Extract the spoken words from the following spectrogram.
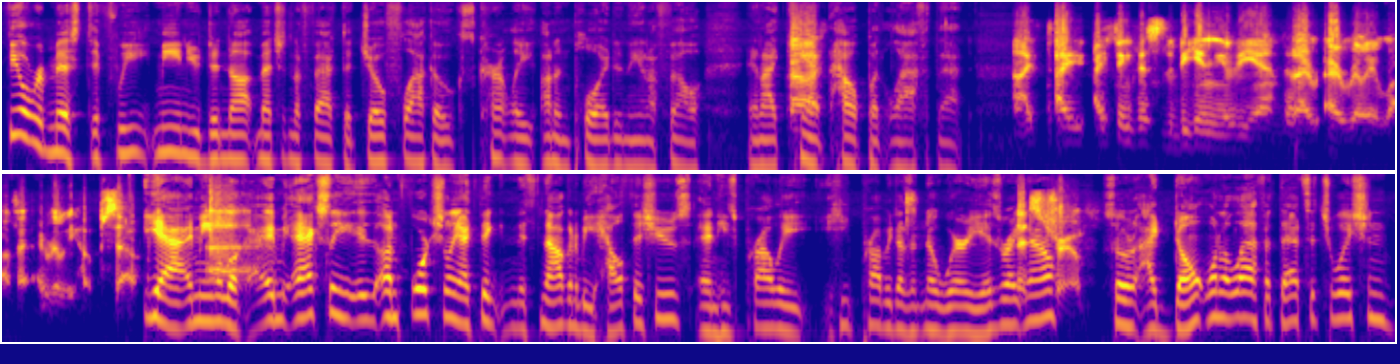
feel remiss if we, me and you, did not mention the fact that Joe Flacco is currently unemployed in the NFL, and I can't help but laugh at that. I, I, I think this is the beginning of the end, and I, I really love it. I really hope so. Yeah, I mean, look, Uh, I mean, actually, unfortunately, I think it's now going to be health issues, and he's probably he probably doesn't know where he is right now. That's now. true. So I don't want to laugh at that situation,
